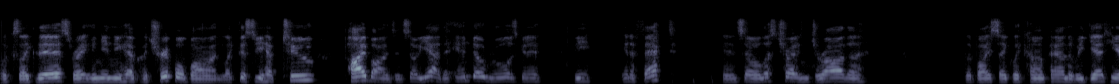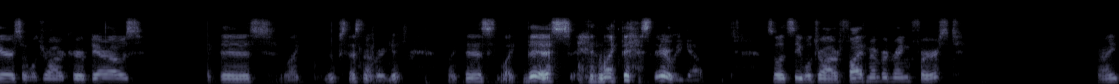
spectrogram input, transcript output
Looks like this, right? And then you have a triple bond like this. So you have two pi bonds. And so, yeah, the endo rule is going to be in effect. And so let's try and draw the the bicyclic compound that we get here. So we'll draw our curved arrows like this, like, oops, that's not very good. Like this, like this, and like this. There we go. So let's see, we'll draw our five-membered ring first. Right,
